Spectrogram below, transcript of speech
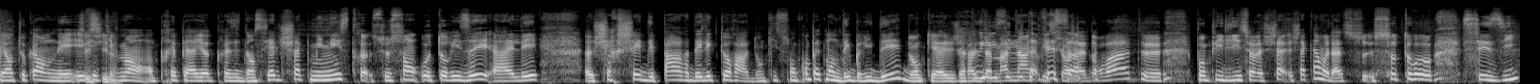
Et en tout cas, on est effectivement en pré-période présidentielle. Chaque ministre se sent autorisé à aller euh, chercher des parts d'électorat. Donc, ils sont complètement débridés. Donc, il y a Gérald Damanin qui est sur la droite, euh, Pompili sur la... Chacun, voilà, s'auto-saisit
